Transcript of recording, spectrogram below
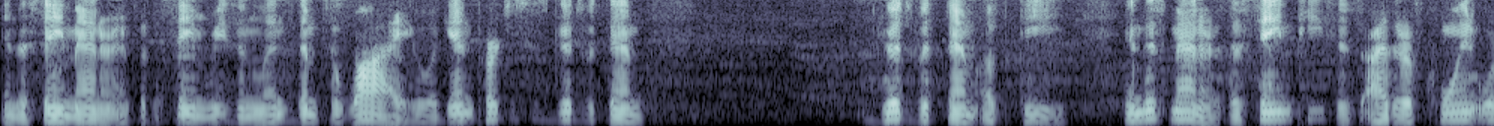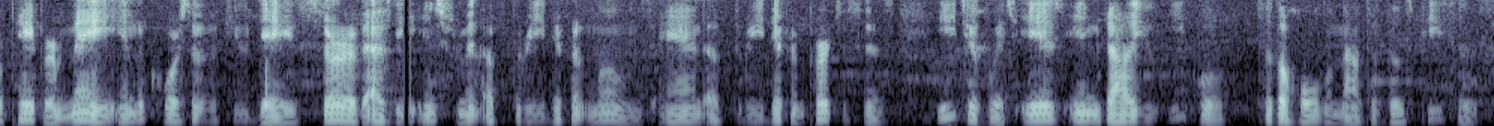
in the same manner and for the same reason, lends them to Y, who again purchases goods with them goods with them of D. In this manner, the same pieces, either of coin or paper, may, in the course of a few days, serve as the instrument of three different loans and of three different purchases, each of which is in value equal to the whole amount of those pieces.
